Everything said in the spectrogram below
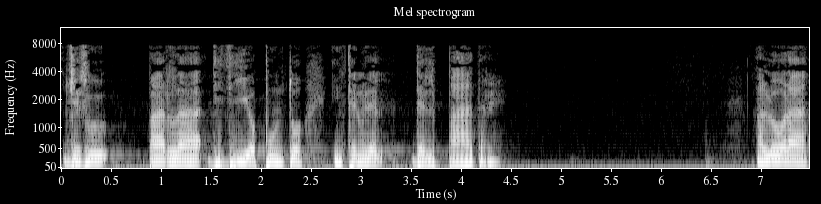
Gesù parla di Dio appunto in termini del, del Padre. Allora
